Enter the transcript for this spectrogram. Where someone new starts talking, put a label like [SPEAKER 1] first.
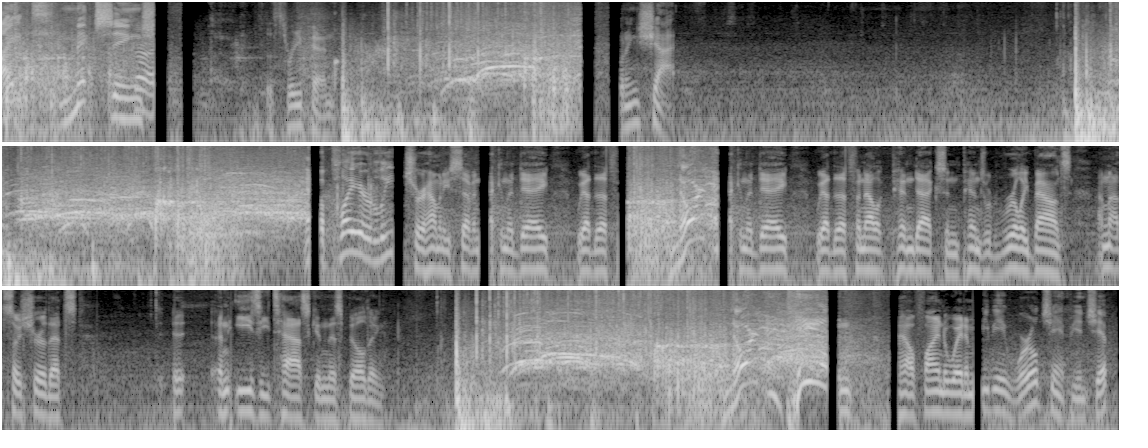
[SPEAKER 1] Light mixing.
[SPEAKER 2] The three pin.
[SPEAKER 1] Putting shot. And a player lead.
[SPEAKER 2] Sure how many seven back in the day we had the
[SPEAKER 1] Norton.
[SPEAKER 2] back in the day we had the phenolic pin decks and pins would really bounce. I'm not so sure that's eh, an easy task in this building.
[SPEAKER 1] Norton Peel.
[SPEAKER 2] How find a way to
[SPEAKER 1] PBA World Championship.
